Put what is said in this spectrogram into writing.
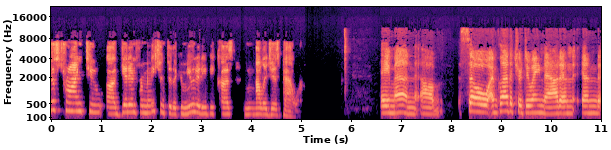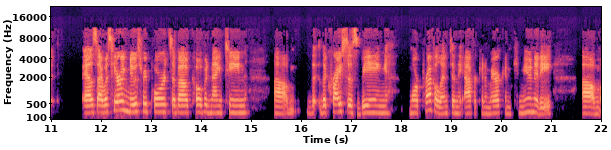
just trying to uh, get information to the community because knowledge is power. Amen. Um, so I'm glad that you're doing that, and and as I was hearing news reports about COVID 19, um, the, the crisis being more prevalent in the African American community, um,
